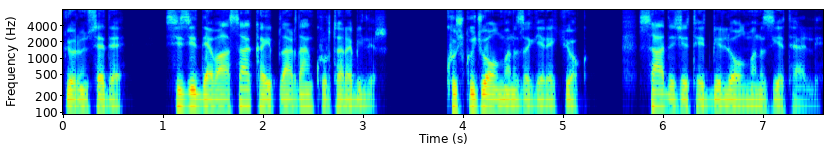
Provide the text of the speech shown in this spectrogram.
görünse de sizi devasa kayıplardan kurtarabilir. Kuşkucu olmanıza gerek yok. Sadece tedbirli olmanız yeterli.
